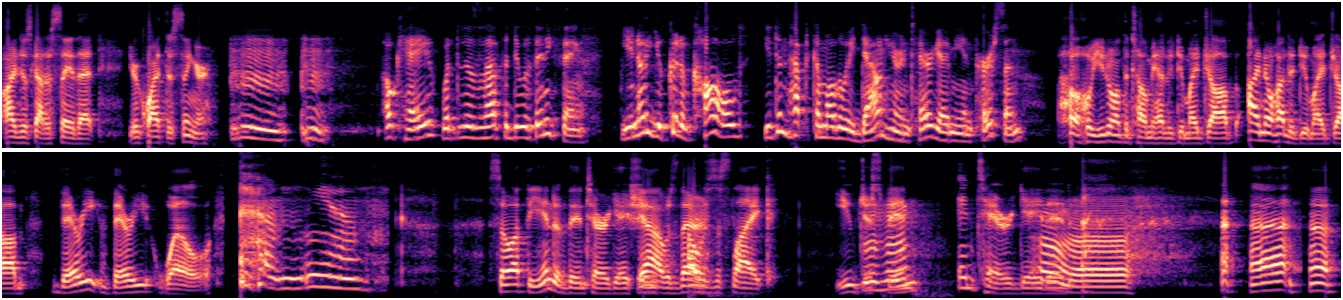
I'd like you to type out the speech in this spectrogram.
I just gotta say that you're quite the singer. Okay, what does that have to do with anything? You know, you could have called. You didn't have to come all the way down here and interrogate me in person. Oh, you don't have to tell me how to do my job. I know how to do my job very, very well. yeah. So at the end of the interrogation, Yeah, I was there. I was just like, "You've just mm-hmm. been interrogated." Uh.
